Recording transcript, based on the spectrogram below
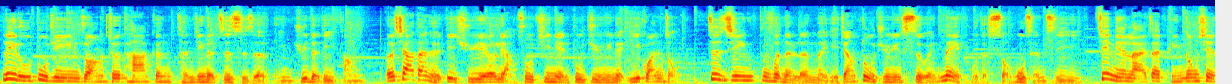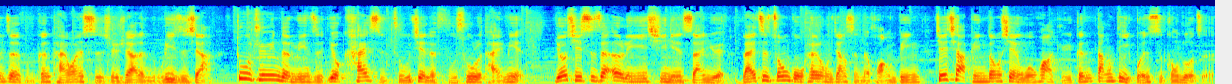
例如杜俊英庄就是他跟曾经的支持者隐居的地方，而下淡水地区也有两处纪念杜俊英的衣冠冢。至今，部分的人们也将杜君英视为内埔的守护神之一。近年来，在屏东县政府跟台湾史学家的努力之下，杜君英的名字又开始逐渐的浮出了台面。尤其是在二零一七年三月，来自中国黑龙江省的黄斌接洽屏东县文化局跟当地文史工作者。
